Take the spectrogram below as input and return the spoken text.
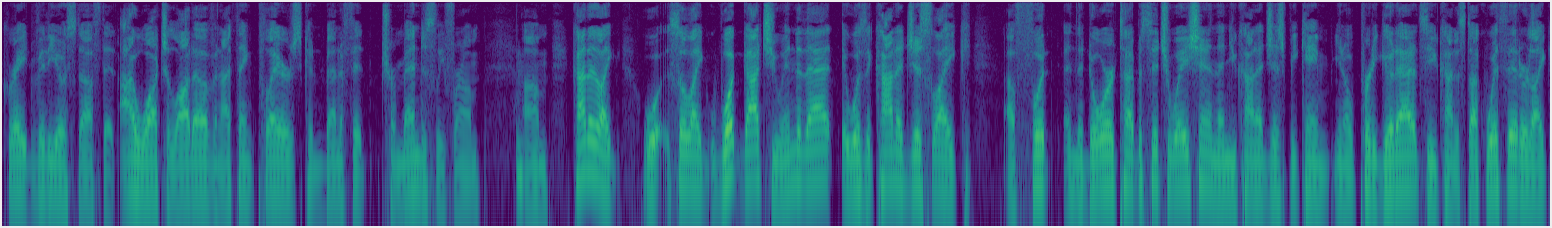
great video stuff that I watch a lot of, and I think players can benefit tremendously from. Mm-hmm. Um, kind of like, so like, what got you into that? It was it kind of just like a foot in the door type of situation, and then you kind of just became, you know, pretty good at it, so you kind of stuck with it, or like,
